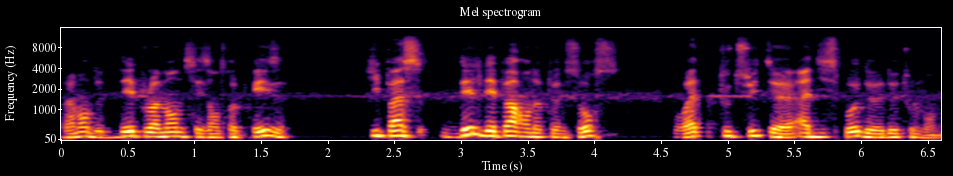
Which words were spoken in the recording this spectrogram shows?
vraiment de déploiement de ces entreprises qui passe dès le départ en open source pour être tout de suite euh, à dispo de, tout le monde.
